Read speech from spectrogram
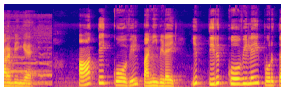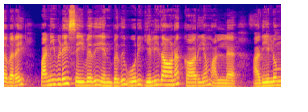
ஆரம்பிங்க. ஆத்திக்கோவில் பணிவிடை. இத்திருக்கோவிலை பொறுத்தவரை பணிவிடை செய்வது என்பது ஒரு எளிதான காரியம் அல்ல. அதிலும்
